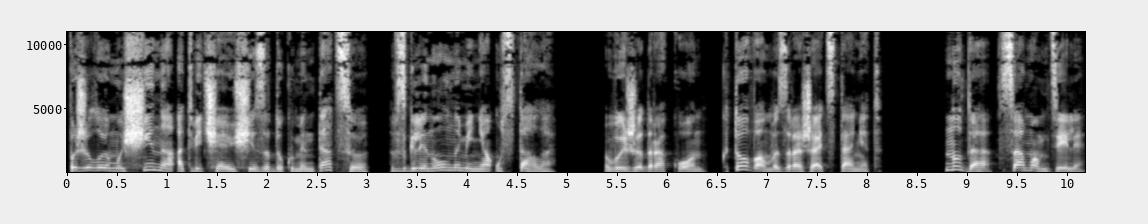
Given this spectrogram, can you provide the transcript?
пожилой мужчина, отвечающий за документацию, взглянул на меня устало. «Вы же дракон, кто вам возражать станет?» «Ну да, в самом деле.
